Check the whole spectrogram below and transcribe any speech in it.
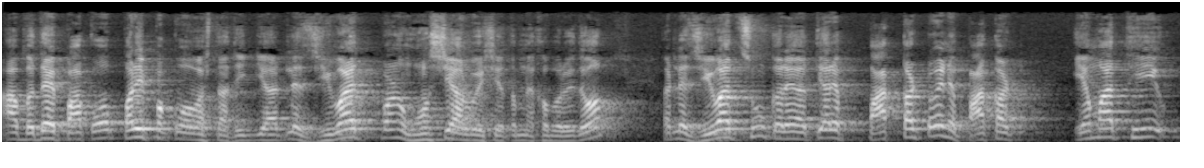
આ બધા પાકો પરિપક્વ અવસ્થા થઈ ગયા. એટલે જીવાત પણ હોશિયાર હોય છે, તમને ખબર હોય તો. એટલે જીવાત શું કરે? અત્યારે પાકટ હોય ને, પાકટ, એમાંથી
